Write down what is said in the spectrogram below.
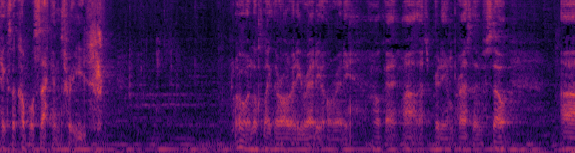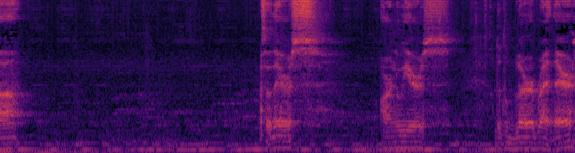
Takes a couple seconds for each. Oh, it looks like they're already ready already. Okay, wow, that's pretty impressive. So, uh, so there's our New Year's little blurb right there.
